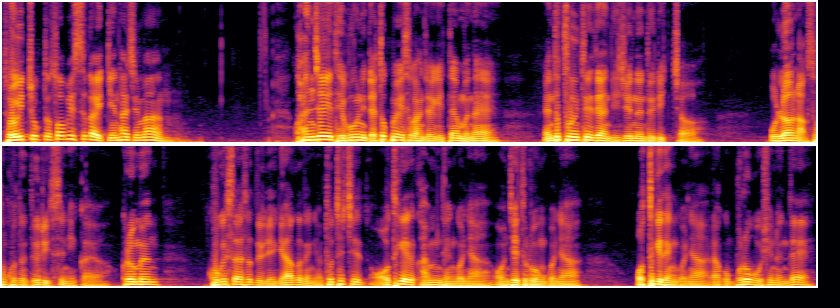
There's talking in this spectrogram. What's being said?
저희 쪽도 서비스가 있긴 하지만 관제의 대부분이 네트워크 베이스 관제이기 때문에 endpoint에 대한 needs는 늘 있죠. 올라온 악성 코드는 늘 있으니까요. 그러면 고객사에서 늘 얘기하거든요. 도대체 어떻게 감염된 거냐, 언제 들어온 거냐, 어떻게 된 거냐라고 물어보시는데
